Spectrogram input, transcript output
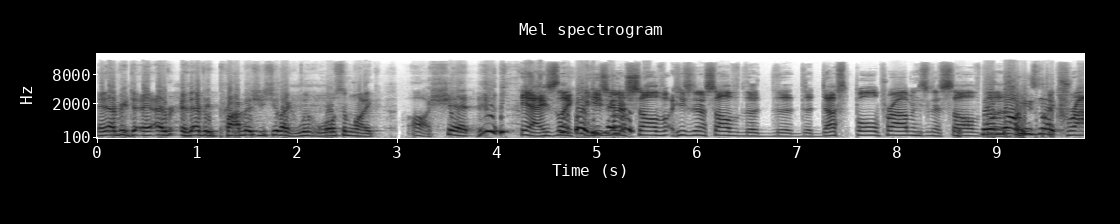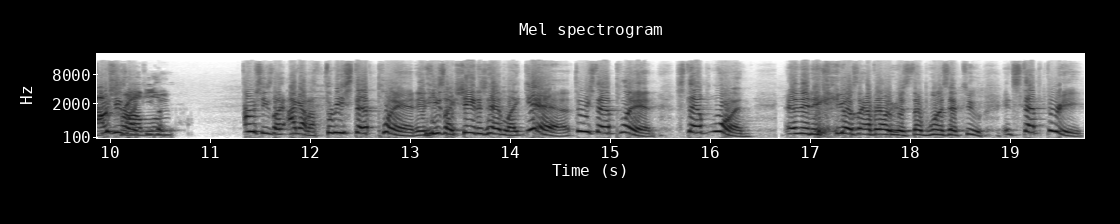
and every every, and every promise you see like Luke Wilson like, oh shit, Yeah, he's like Like, he's gonna solve he's gonna solve the, the, the dust bowl problem. He's gonna solve well the, no, he's the like crop first he's like- he's problem. like- First he's like, I got a three step plan, and he's like shaking his head like, yeah, three step plan. Step one, and then he goes like, I forgot what he goes, step one, step two, and step three.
